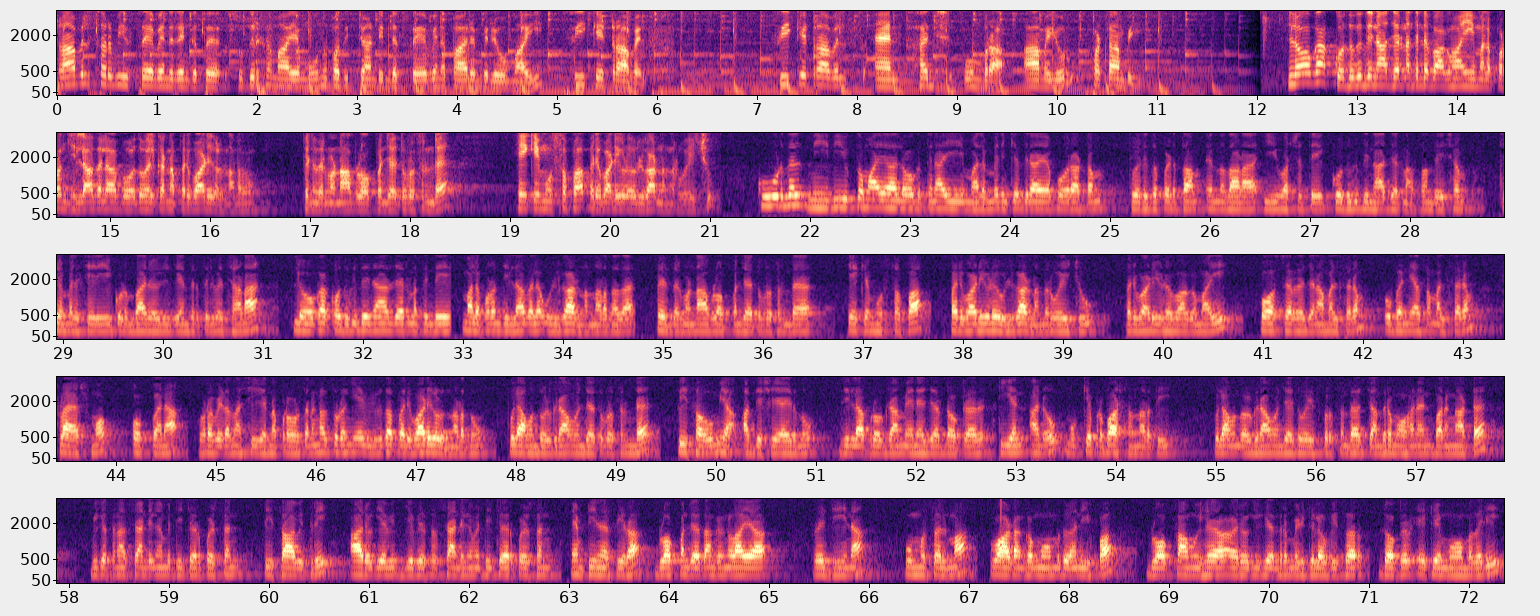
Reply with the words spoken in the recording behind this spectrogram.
Travel service സേവന രംഗത്ത് സുദീർഘമായ മൂന്ന് പതിറ്റാണ്ടിന്റെ സേവന പാരമ്പര്യവുമായി C K travels C K travels and ഹജ് ഉംബ്ര ആമയൂർ പട്ടാമ്പി. ലോക കൊതുക് ദിനാചരണത്തിന്റെ ഭാഗമായി മലപ്പുറം ജില്ലാതല ബോധവൽക്കരണ പരിപാടികൾ നടന്നു. Perinthalmanna block panchayat president A K Mustafa പരിപാടിയുടെ ഉദ്ഘാടനം നിർവഹിച്ചു. കൂടുതൽ നീതിയുക്തമായ ലോകത്തിനായി മലമ്പനിക്കെതിരായ പോരാട്ടം ത്വരിതപ്പെടുത്താം എന്നതാണ് ഈ വർഷത്തെ കൊതുക് ദിനാചരണ സന്ദേശം. ചെമ്മലശ്ശേരി കുടുംബാരോഗ്യ കേന്ദ്രത്തിൽ വെച്ചാണ് ലോക കൊതുക് ദിനാചരണത്തിന്റെ മലപ്പുറം ജില്ലാതല ഉദ്ഘാടനം നടന്നത്. Perinthalmanna block panchayat president A K Mustafa പരിപാടിയുടെ ഉദ്ഘാടനം നിർവഹിച്ചു. പരിപാടിയുടെ ഭാഗമായി പോസ്റ്റർ രചനാ മത്സരം ഉപന്യാസ മത്സരം ഫ്ലാഷ് മോബ് ഒപ്പന ഉറവിട നശീകരണ പ്രവർത്തനങ്ങൾ തുടങ്ങിയ വിവിധ പരിപാടികളും നടന്നു. പുലാമന്തോൾ ഗ്രാമപഞ്ചായത്ത് പ്രസിഡന്റ് പി സൗമ്യ അധ്യക്ഷയായിരുന്നു. ജില്ലാ programme manager doctor T N Anoop മുഖ്യപ്രഭാഷണം നടത്തി. പുലാമന്തോൾ ഗ്രാമപഞ്ചായത്ത് വൈസ് പ്രസിഡന്റ് ചന്ദ്രമോഹനൻ പനങ്ങാട്ട് വികസന standing committee chairperson T Savithri ആരോഗ്യ വിദ്യാഭ്യാസ standing committee chairperson M T Naseera block panchayat അംഗങ്ങളായ റെജീന ഉമ്മ സൽമ വാർഡംഗം മുഹമ്മദ് ഹനീഫ ബ്ലോക്ക് സാമൂഹ്യ ആരോഗ്യ കേന്ദ്രം medical officer doctor A K Muhammad Ali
